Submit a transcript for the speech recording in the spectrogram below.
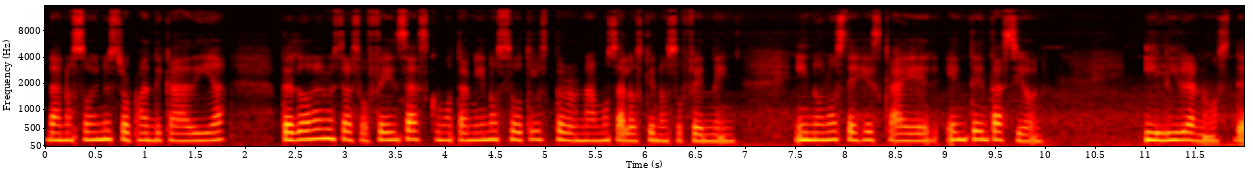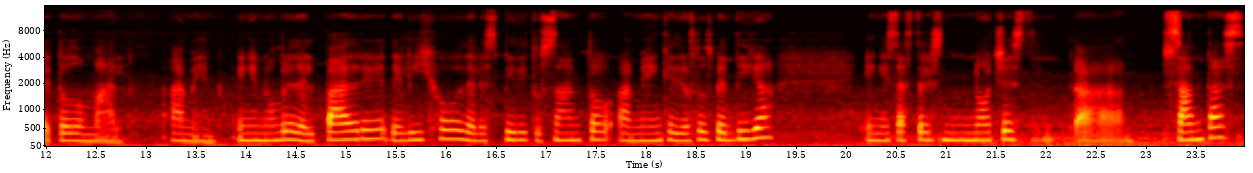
Danos hoy nuestro pan de cada día Perdona nuestras ofensas como también nosotros perdonamos a los que nos ofenden. Y no nos dejes caer en tentación y líbranos de todo mal. Amén. En el nombre del Padre, del Hijo, del Espíritu Santo. Amén. Que Dios los bendiga en estas tres noches uh, santas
